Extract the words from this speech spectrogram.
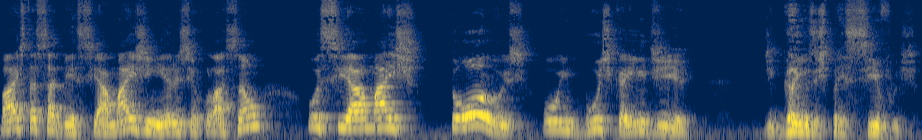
basta saber se há mais dinheiro em circulação ou se há mais tolos ou em busca aí de, de ganhos expressivos.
